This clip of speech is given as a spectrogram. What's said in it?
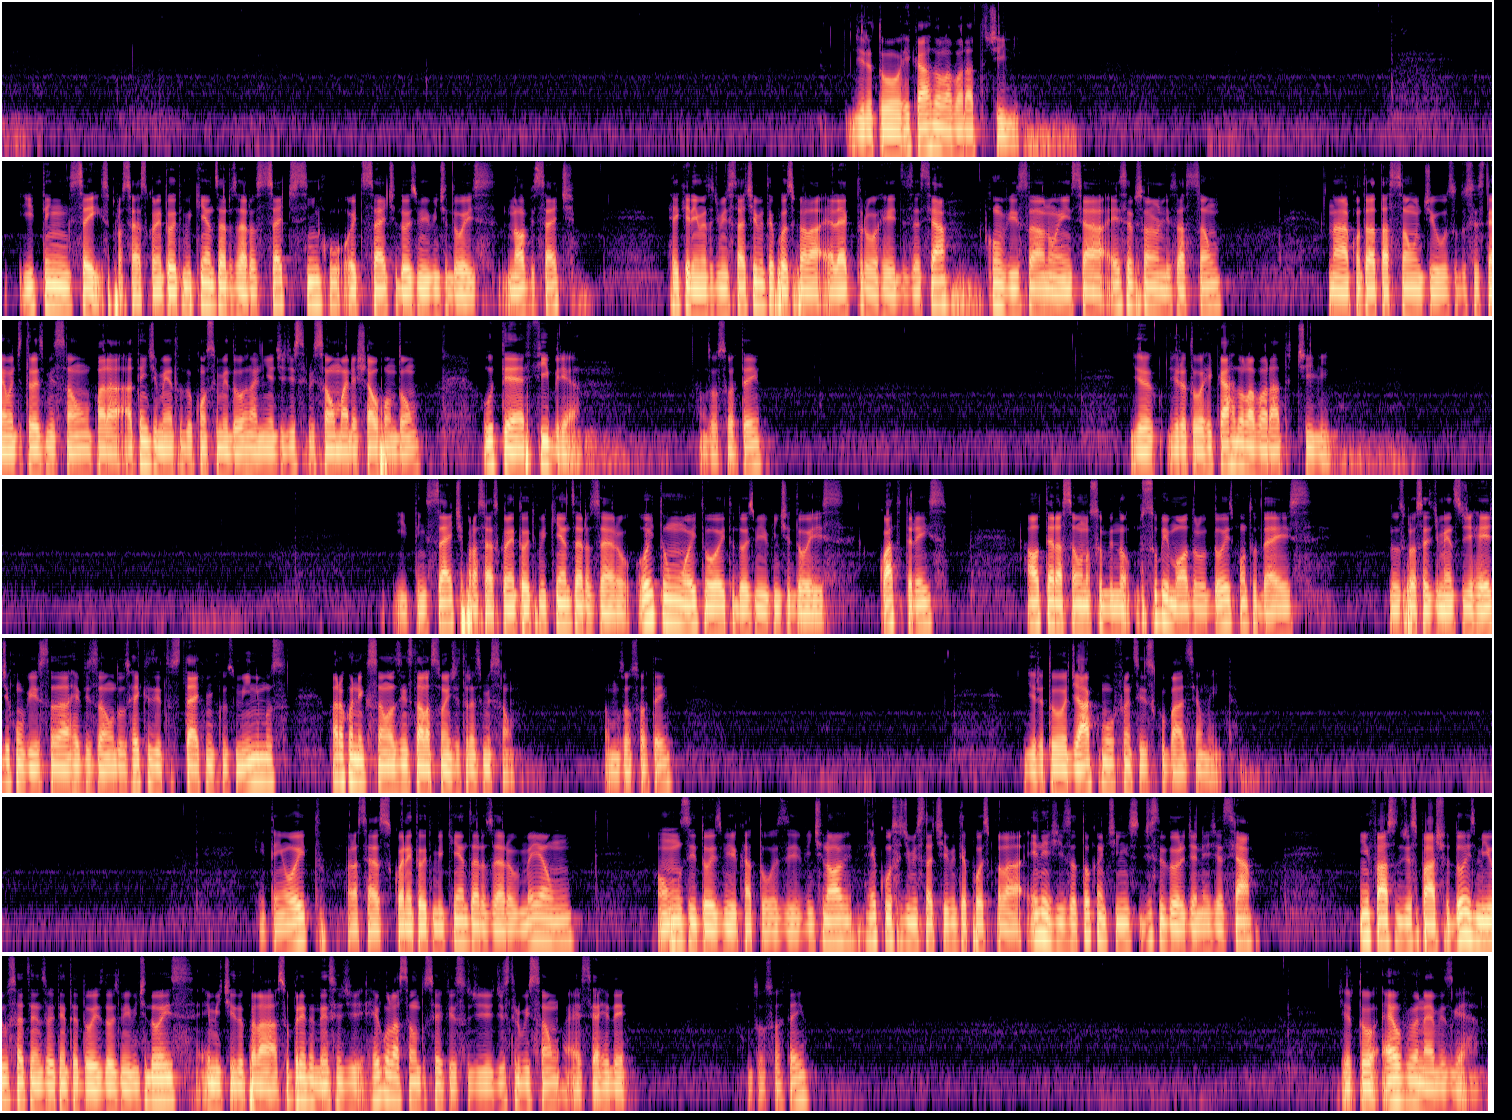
Diretor Ricardo Lavorato Tille. Item 6, processo 48.500.007587-2022-97. Requerimento administrativo interposto pela Electro Redes S.A., com vista à anuência à excepcionalização na contratação de uso do sistema de transmissão para atendimento do consumidor na linha de distribuição Marechal Rondon, UTE Fibria. Vamos ao sorteio. Diretor Ricardo Lavorato Tilly. Item 7, processo 48.500.008188-2022-43. Alteração no submódulo 2.10 dos procedimentos de rede com vista à revisão dos requisitos técnicos mínimos para conexão às instalações de transmissão. Vamos ao sorteio. Diretor Giacomo Francisco Base Almeida. Item 8, processo 48.500.0061, 11.2014.29, recurso administrativo interposto pela Energisa Tocantins, distribuidora de energia S.A., em face do despacho 2.782-2022, emitido pela Superintendência de Regulação do Serviço de Distribuição, SRD. Vamos ao sorteio. Diretor Elvio Neves Guerra.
